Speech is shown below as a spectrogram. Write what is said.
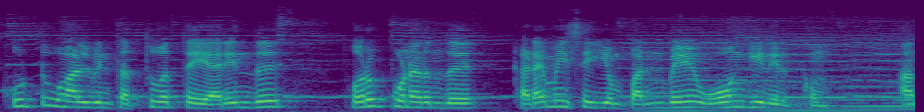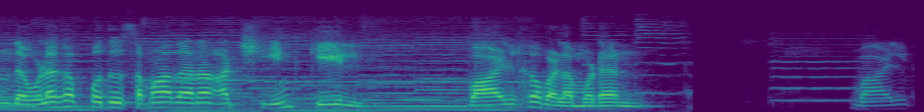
கூட்டு வாழ்வின் தத்துவத்தை அறிந்து பொறுப்புணர்ந்து கடமை செய்யும் பண்பே ஓங்கி நிற்கும். அந்த உலகப் பொது சமாதான ஆட்சியின் கீழ். வாழ்க வளமுடன். வாழ்க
